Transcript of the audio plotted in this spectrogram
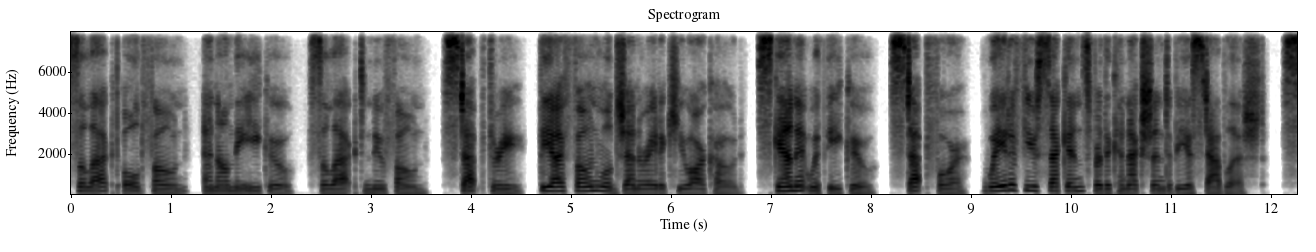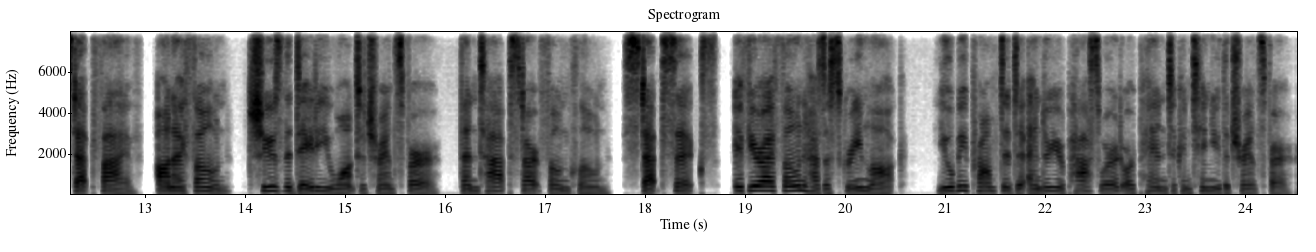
select Old Phone, and on the iQOO, select New Phone. Step 3. The iPhone will generate a QR code. Scan it with iQOO. Step 4. Wait a few seconds for the connection to be established. Step 5. On iPhone, choose the data you want to transfer, then tap Start Phone Clone. Step 6. If your iPhone has a screen lock, you'll be prompted to enter your password or PIN to continue the transfer.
